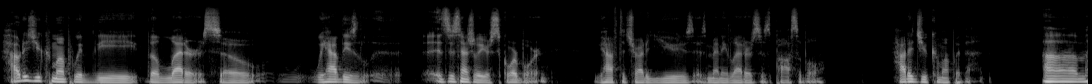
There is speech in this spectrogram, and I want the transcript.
How did you come up with the the letters? So we have these. It's essentially your scoreboard. You have to try to use as many letters as possible. How did you come up with that? Um,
